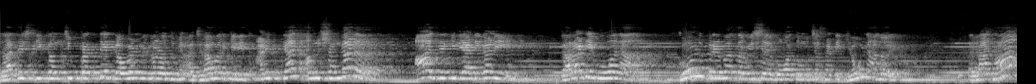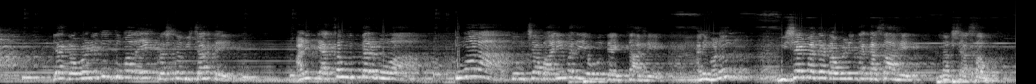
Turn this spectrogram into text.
राजेश निकमची प्रत्येक गवळ मित्रांनो तुम्ही अजरावर केलीत. आणि त्याच अनुषंगानं आज देखील या ठिकाणी गराठी बुवाला गोड प्रेमाचा विषय बुवा तुमच्यासाठी घेऊन आलोय. राधा या गवळणीतून तुम्हाला एक प्रश्न विचारते. आणि त्याचं उत्तर बुवा तुम्हाला तुमच्या बारीमध्ये येऊन द्यायचं आहे. आणि म्हणून विषय माझ्या गवळणीचा कसा आहे? लक्ष असावं.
